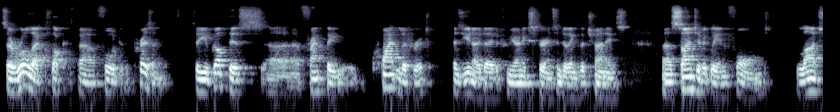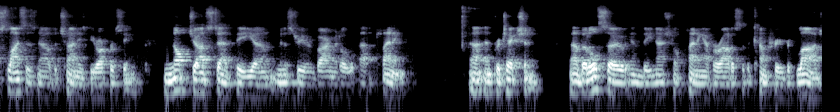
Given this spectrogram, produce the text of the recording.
So roll that clock uh, forward to the present. So you've got this, frankly, quite literate, as you know, David, from your own experience in dealing with the Chinese, scientifically informed, large slices now of the Chinese bureaucracy, not just at the um, Ministry of Environmental uh, Planning uh, and Protection, uh, but also in the national planning apparatus of the country writ large,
